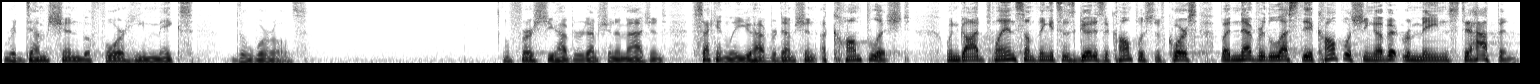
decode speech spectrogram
redemption before he makes the world. Well, first, you have redemption imagined. Secondly, you have redemption accomplished. When God plans something, it's as good as accomplished, of course, but nevertheless, the accomplishing of it remains to happen.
